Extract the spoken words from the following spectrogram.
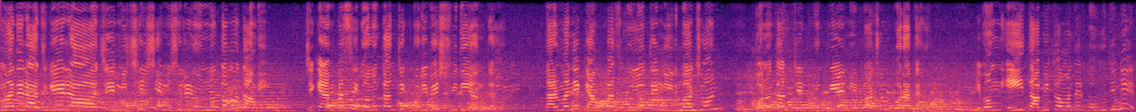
আমাদের আজকের যে মিছিল, সে মিছিলের অন্যতম দাবি যে ক্যাম্পাসে গণতান্ত্রিক পরিবেশ ফিরিয়ে আনতে হবে। তার মানে ক্যাম্পাসগুলোতে নির্বাচন, গণতান্ত্রিক প্রক্রিয়ায় নির্বাচন করাতে হবে। এবং এই দাবি তো আমাদের বহুদিনের।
